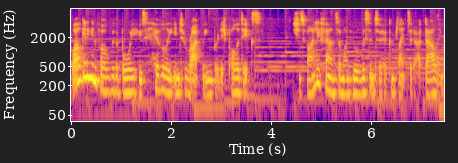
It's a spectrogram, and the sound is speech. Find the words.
while getting involved with a boy who's heavily into right wing British politics. She's finally found someone who will listen to her complaints about Darling.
